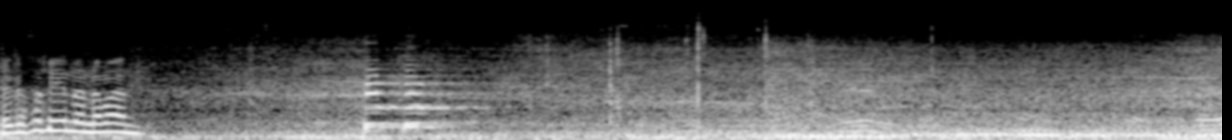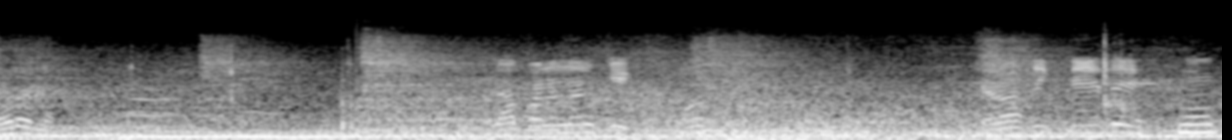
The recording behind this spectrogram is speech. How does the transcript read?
May gasolina naman. Ayun. Meron eh. Wala pa naman kick. Oh. Pero kick na ito eh. Nick.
